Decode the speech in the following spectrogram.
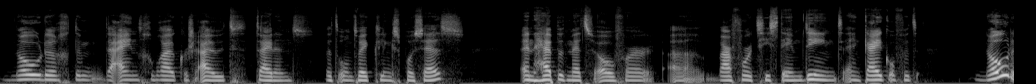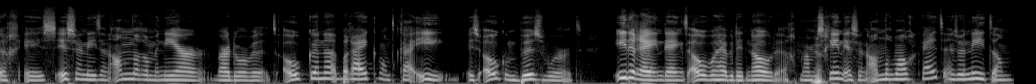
nodig de, de eindgebruikers uit tijdens het ontwikkelingsproces. En heb het met ze over eh, waarvoor het systeem dient. En kijk of het nodig is. Is er niet een andere manier waardoor we het ook kunnen bereiken? Want KI is ook een buzzword. Iedereen denkt, oh, we hebben dit nodig. Maar Ja. misschien is er een andere mogelijkheid. En zo niet, dan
